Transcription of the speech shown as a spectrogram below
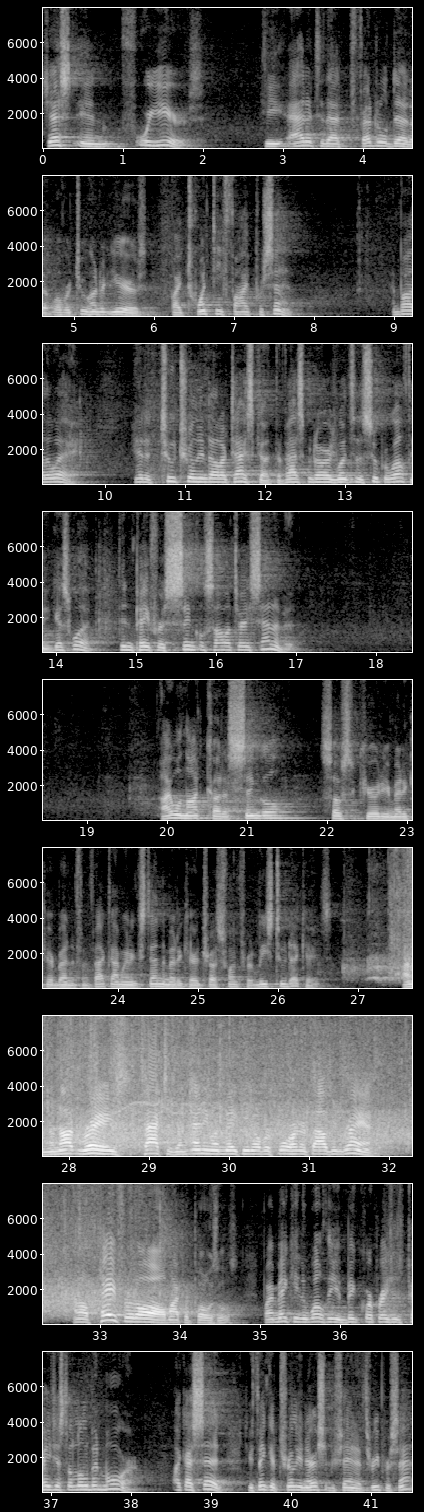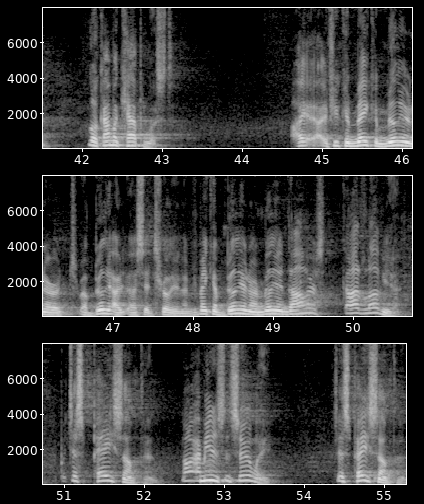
Just in four years, he added to that federal debt of over 200 years by 25%. And by the way, he had a $2 trillion tax cut. The vast majority went to the super wealthy. Guess what? Didn't pay for a single solitary cent of it. I will not cut a single Social Security or Medicare benefit. In fact, I'm going to extend the Medicare Trust Fund for at least two decades. I'm going to not raise taxes on anyone making over 400,000 grand. And I'll pay for it all, my proposals, by making the wealthy and big corporations pay just a little bit more. Like I said, do you think a trillionaire should be paying at 3%? Look, I'm a capitalist. I, if you can make a million or a billion, I, I said trillion, if you make a billion or a million dollars, God love you. But just pay something. No, I mean it sincerely. Just pay something.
